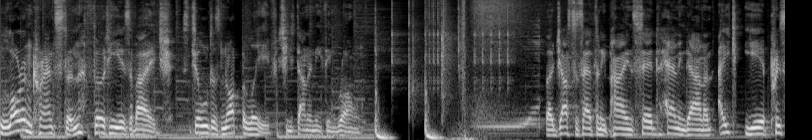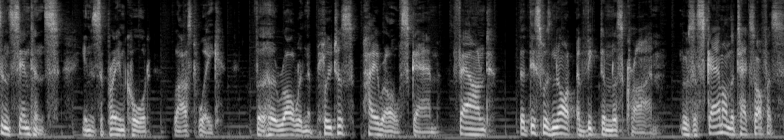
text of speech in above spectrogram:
Lauren Cranston, 30 years of age, still does not believe she's done anything wrong. Though Justice Anthony Payne said handing down an eight year prison sentence in the Supreme Court last week for her role in the Plutus payroll scam, found that this was not a victimless crime. It was a scam on the tax office,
